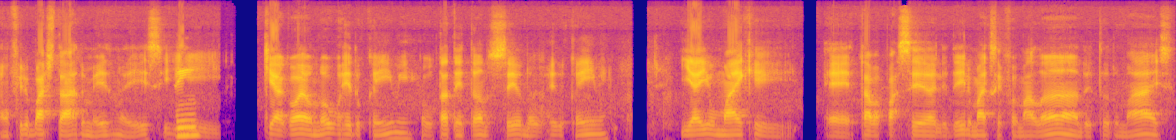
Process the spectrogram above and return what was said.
É um filho bastardo mesmo, é esse. Sim. E que agora é o novo rei do crime, ou tá tentando ser o novo rei do crime. E aí o Mike é, tava parceiro ali dele, o Mike sempre foi malandro e tudo mais.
